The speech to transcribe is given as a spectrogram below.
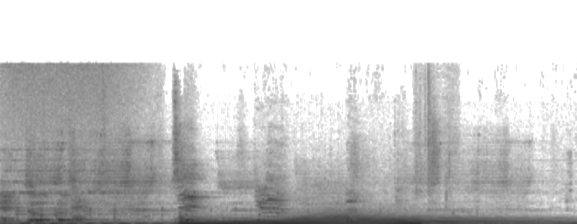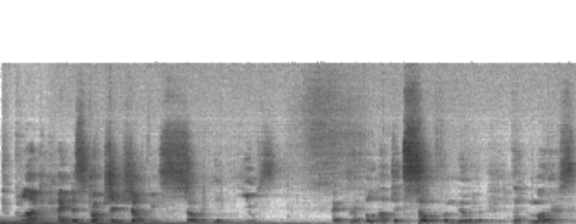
And don't protect. Blood and destruction shall be so and dreadful object so familiar that mothers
